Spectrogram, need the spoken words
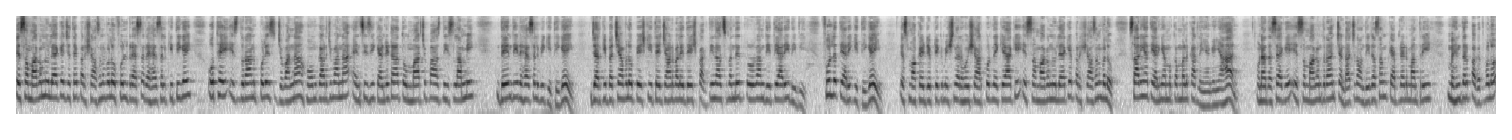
ਇਸ ਸਮਾਗਮ ਨੂੰ ਲੈ ਕੇ ਜਿੱਥੇ ਪ੍ਰਸ਼ਾਸਨ ਵੱਲੋਂ ਫੁੱਲ ਡਰੈਸ ਰਿਹਰਸਲ ਕੀਤੀ ਗਈ, ਉੱਥੇ ਇਸ ਦੌਰਾਨ ਪੁਲਿਸ ਜਵਾਨਾਂ, ਹੋਮਗਾਰਡ ਜਵਾਨਾਂ ਐਨਸੀਸੀ ਕੈਡਿਟਾਂ ਤੋਂ ਮਾਰਚ ਪਾਸ ਦੀ ਸਲਾਮੀ ਦੇਣ ਦੀ ਰਿਹਰਸਲ ਵੀ ਕੀਤੀ ਗਈ। ਜਦਕਿ ਬੱਚਿਆਂ ਵੱਲੋਂ ਪੇਸ਼ ਕੀਤੇ ਜਾਣ ਵਾਲੇ ਦੇਸ਼ ਭਗਤੀ ਨਾਲ ਸੰਬੰਧਿਤ ਪ੍ਰੋਗਰਾਮ ਦੀ ਤਿਆਰੀ ਦੀ ਵੀ ਫੁੱਲ ਤਿਆਰੀ ਕੀਤੀ ਗਈ। ਇਸ ਮੌਕੇ ਡਿਪਟੀ ਕਮਿਸ਼ਨਰ ਹੁਸ਼ਿਆਰਪੁਰ ਨੇ ਕਿਹਾ ਕਿ ਇਸ ਸਮਾਗਮ ਨੂੰ ਲੈ ਕੇ ਪ੍ਰਸ਼ਾਸਨ ਵੱਲੋਂ ਸਾਰੀਆਂ ਤਿਆਰੀਆਂ ਮੁਕੰਮਲ ਕਰ ਲਈਆਂ ਗਈਆਂ ਹਨ। ਉਨ੍ਹਾਂ ਦੱਸਿਆ ਕਿ ਇਸ ਸਮਾਗਮ ਦੌਰਾਨ ਝੰਡਾ ਚੜਾਉਣ ਦੀ ਰਸਮ ਕੈਬਨਿਟ ਮੰਤਰੀ ਮਹਿੰਦਰ ਭਗਤ ਵੱਲੋਂ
